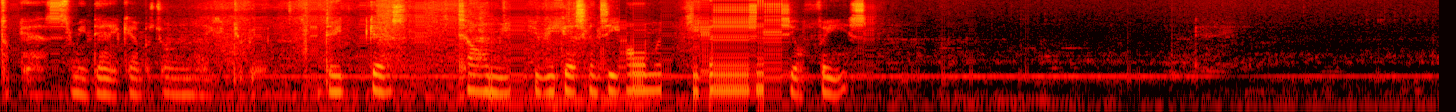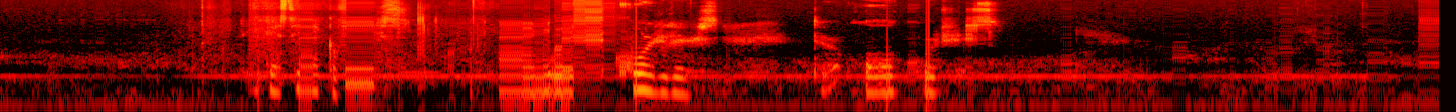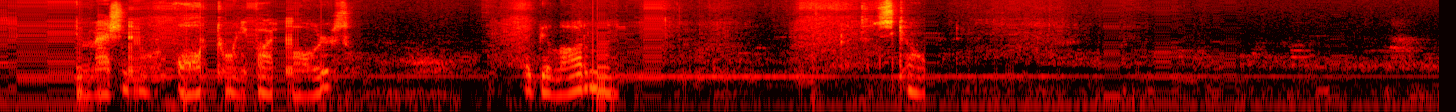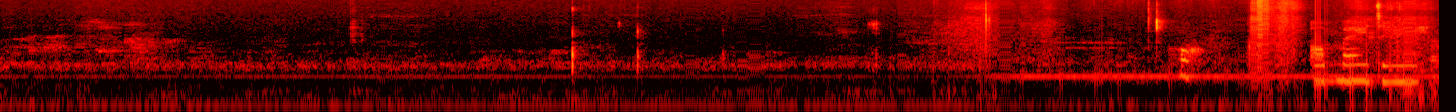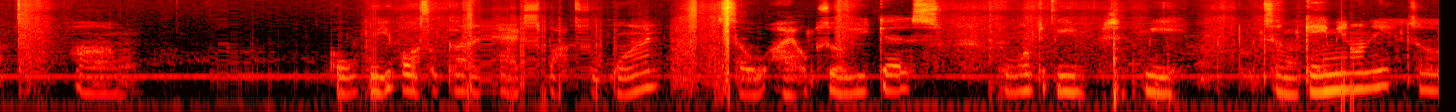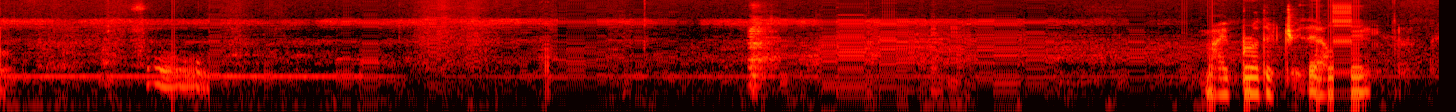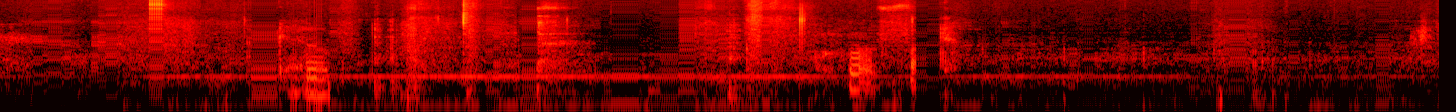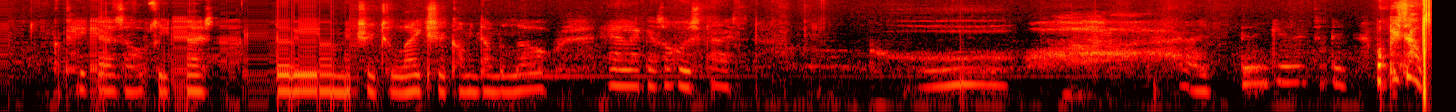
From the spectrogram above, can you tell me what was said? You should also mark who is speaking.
Speaker 1: So guys, it's me Danny Campos joining another YouTube video. Today guys, tell me if you guys can see how much you can see your face. You guys see like a face? And with quarters. They're all quarters. Imagine they were all $25. That'd be a lot of money. Just count. Oh, amazing. Oh, we also got an Xbox One, so I hope so you guys want to be me put some gaming on it. So, so my brother Judel. Okay. um, Oh, fuck. Okay, guys, I hope so you guys the video. Make sure to like, share, comment down below. And like as always, guys, I didn't get it today. But peace out.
